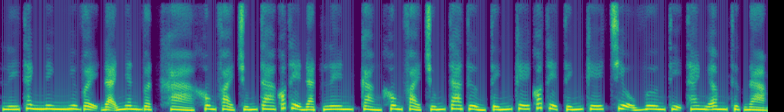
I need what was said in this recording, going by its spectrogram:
Lý Thanh Ninh như vậy đại nhân vật khả không phải chúng ta có thể đặt lên, càng không phải chúng ta tưởng tính kế có thể tính kế triệu vương thị thanh âm thực đảm.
